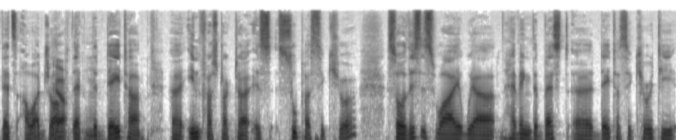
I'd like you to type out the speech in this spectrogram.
That's our job. Yeah. That mm. the data uh, infrastructure is super secure. So this is why we are having the best uh, data security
